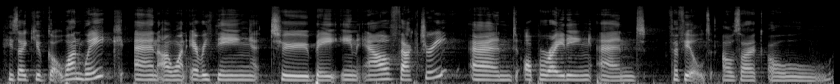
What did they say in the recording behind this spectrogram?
He's like, "You've got one week, and I want everything to be in our factory and operating and fulfilled." I was like, "Oh,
